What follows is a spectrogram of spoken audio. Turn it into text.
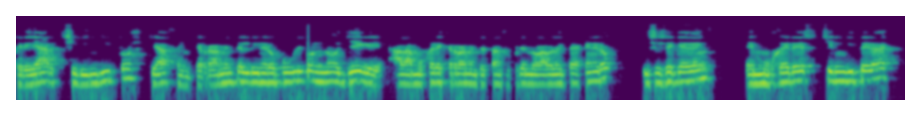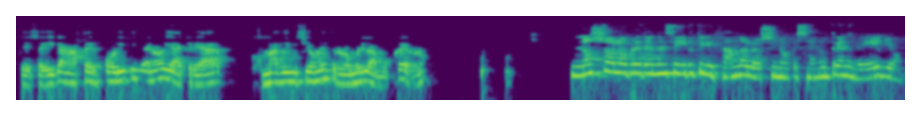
crear chiringuitos que hacen que realmente el dinero público no llegue a las mujeres que realmente están sufriendo la violencia de género y si se queden en mujeres chiringuiteras que se dedican a hacer política ¿no? y a crear más división entre el hombre y la mujer, ¿no? No solo pretenden seguir utilizándolo, sino que se nutren de ello.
